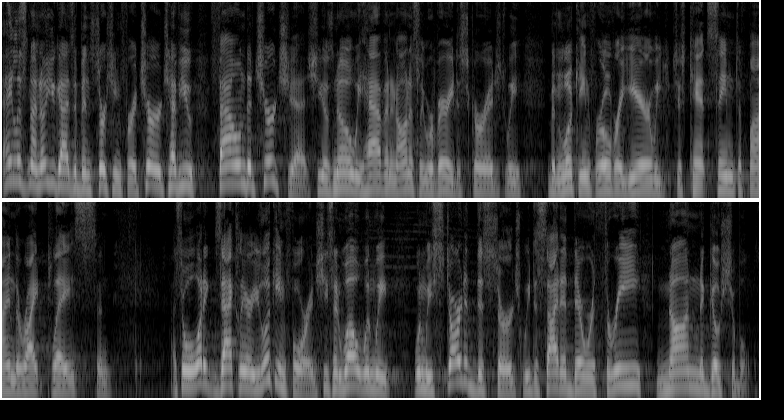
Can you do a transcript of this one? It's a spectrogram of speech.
Hey, listen, I know you guys have been searching for a church. Have you found a church yet? She goes, No, we haven't. And honestly, we're very discouraged. We've been looking for over a year. We just can't seem to find the right place. And I said, Well, what exactly are you looking for? And she said, Well, when we when we started this search, we decided there were three non-negotiables.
